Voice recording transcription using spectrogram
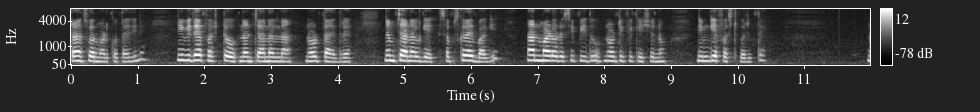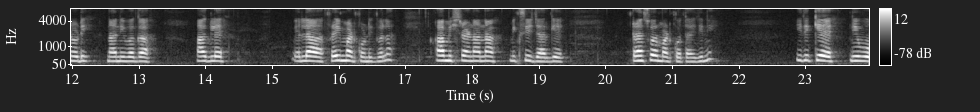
ಟ್ರಾನ್ಸ್ಫರ್ ಮಾಡ್ಕೋತಾ ಇದ್ದೀನಿ. ನೀವು ಇದೇ ಫಸ್ಟು ನನ್ನ ಚಾನಲ್ನ ನೋಡ್ತಾ ಇದ್ದರೆ ನಮ್ಮ ಚಾನಲ್ಗೆ ಸಬ್ಸ್ಕ್ರೈಬ್ ಆಗಿ, ನಾನು ಮಾಡೋ ರೆಸಿಪಿದು ನೋಟಿಫಿಕೇಷನ್ನು ನಿಮಗೆ ಫಸ್ಟ್ ಬರುತ್ತೆ. ನೋಡಿ ನಾನಿವಾಗ ಆಗಲೇ ಎಲ್ಲ ಫ್ರೈ ಮಾಡ್ಕೊಂಡಿದ್ವಲ್ಲ? ಆ ಮಿಶ್ರಣನ ಮಿಕ್ಸಿ ಜಾರ್ಗೆ ಟ್ರಾನ್ಸ್ಫರ್ ಮಾಡ್ಕೋತಾ ಇದ್ದೀನಿ. ಇದಕ್ಕೆ ನೀವು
